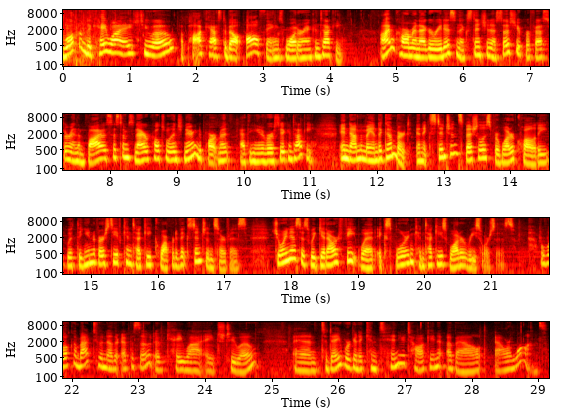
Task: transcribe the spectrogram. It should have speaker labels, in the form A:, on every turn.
A: Welcome to KYH2O, a podcast about all things water in Kentucky. I'm Carmen Agouridis, an Extension Associate Professor in the Biosystems and Agricultural Engineering Department at the University of Kentucky.
B: And I'm Amanda Gumbert, an Extension Specialist for Water Quality with the University of Kentucky Cooperative Extension Service. Join us as we get our feet wet exploring Kentucky's water resources. Well, welcome back to another episode of KYH2O. And today we're going to continue talking about our lawns.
